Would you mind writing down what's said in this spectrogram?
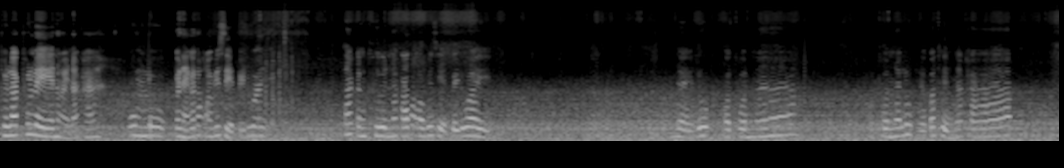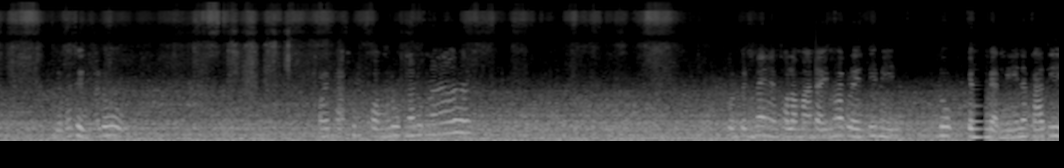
ทุลักทุเลหน่อยนะคะ อุ้มลูกไปไหนก็ต้องเอาวิเศษไปด้วย ถ้ากลางคืนนะคะ ต้องเอาวิเศษไปด้วยใหญ่ลูกอดทนนะอดทนนะลูกเดี๋ยวก็ถึงนะครับ เดี๋ยวก็ถึงนะลูก อยพระคุ้มครองลูกนะลูกนะคนเป็นแม่ทรมานใจมากเลยที่มีลูกเป็นแบบนี้นะคะ ที่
